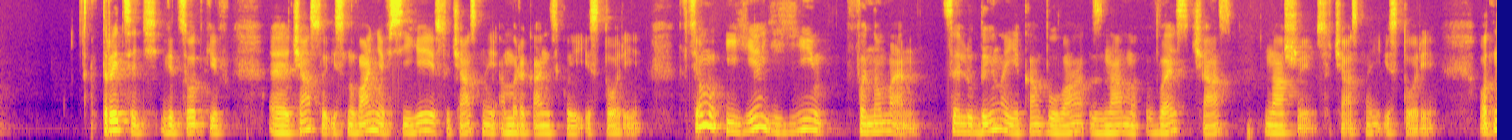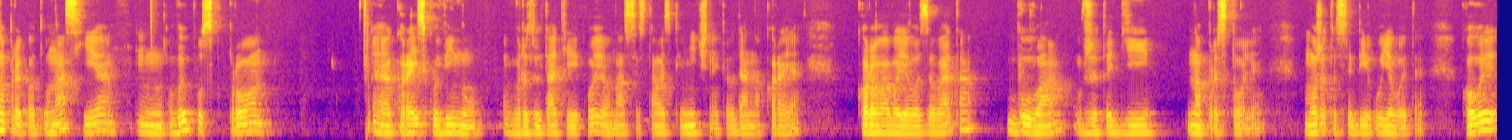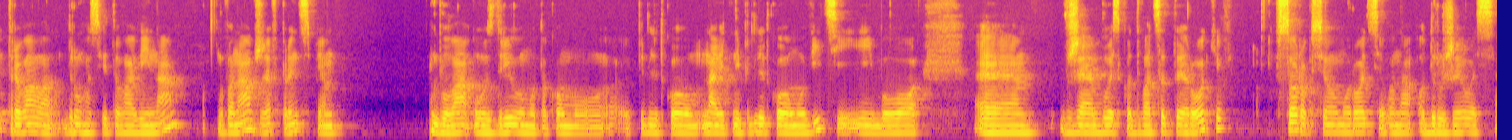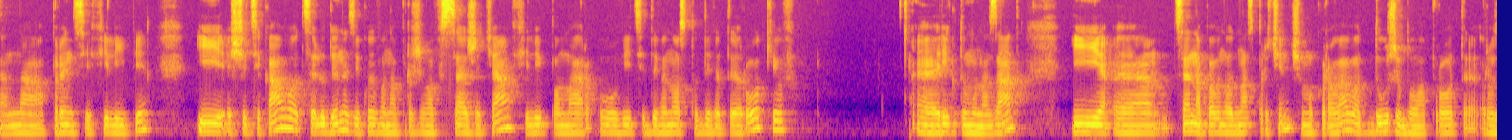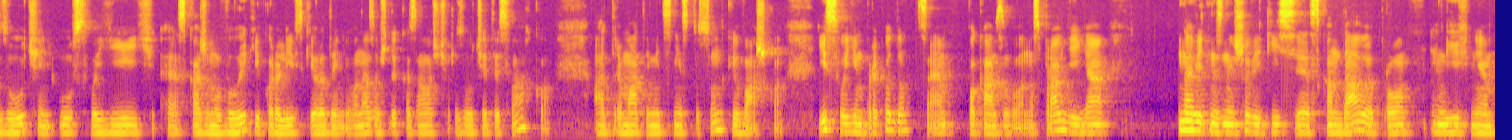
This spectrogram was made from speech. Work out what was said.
30% е, часу існування всієї сучасної американської історії. В цьому і є її феномен. Це людина, яка була з нами весь час нашої сучасної історії. От, наприклад, у нас є випуск про е, Корейську війну, в результаті якої у нас і сталася Північна і Південна Корея. Королева Єлизавета була вже тоді на престолі. Можете собі уявити. Коли тривала Друга світова війна, вона вже, в принципі, була у зрілому такому підлітковому, навіть не підлітковому віці, їй було е, вже близько 20 років. В 47-му році вона одружилася на принці Філіпі. І що цікаво, це людина, з якою вона прожила все життя. Філіп помер у віці 99 років, е, рік тому назад. І е, це, напевно, одна з причин, чому королева дуже була проти розлучень у своїй, е, скажімо, великій королівській родині. Вона завжди казала, що розлучитись легко, а тримати міцні стосунки важко. І своїм прикладом це показувала. Насправді я навіть не знайшов якісь е, скандали про їхнє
